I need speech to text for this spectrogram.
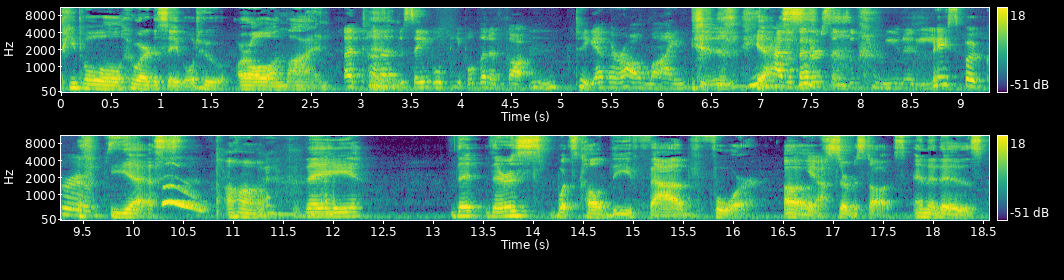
people who are disabled who are all online. A ton And- of disabled people that have gotten together online to, to have a better sense of community. Facebook groups. Yes. Um, they that there's what's called the Fab Four of Yeah. service dogs, and it is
